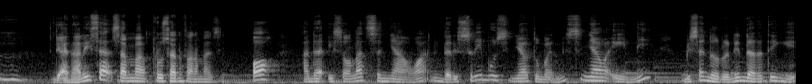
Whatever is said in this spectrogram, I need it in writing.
Mhm. Dianalisa sama perusahaan farmasi. Oh, ada isolat senyawa dari seribu senyawa tumbuhan ini senyawa ini bisa nurunin darah tinggi.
